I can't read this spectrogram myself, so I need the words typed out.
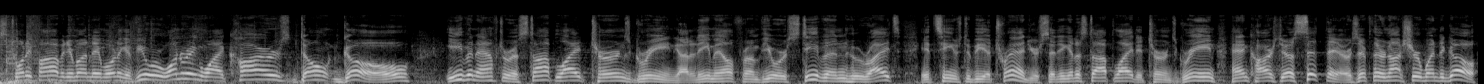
625 on your Monday morning. If you were wondering why cars don't go even after a stoplight turns green, got an email from viewer Steven who writes, it seems to be a trend. You're sitting at a stoplight, it turns green, and cars just sit there as if they're not sure when to go.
